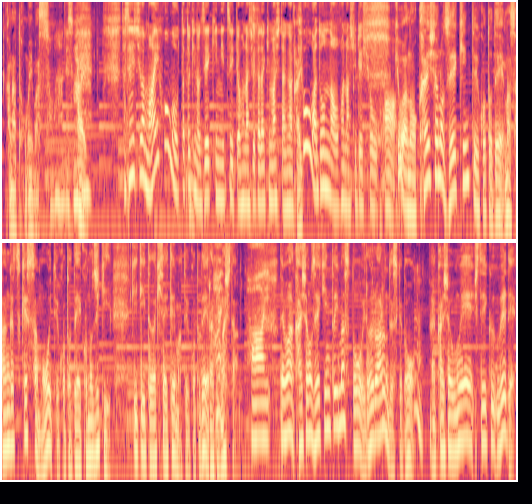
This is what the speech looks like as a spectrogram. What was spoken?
かなと思います。そうなんですね、はいさあ先週はマイホームを売った時の税金についてお話をいただきましたが、はい、今日はどんなお話でしょうか？今日はあの会社の税金ということで、まあ、3月決算も多いということでこの時期聞いていただきたいテーマということで選びました、はい、でまあ会社の税金と言いますといろいろあるんですけど、うん、会社を運営していく上で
